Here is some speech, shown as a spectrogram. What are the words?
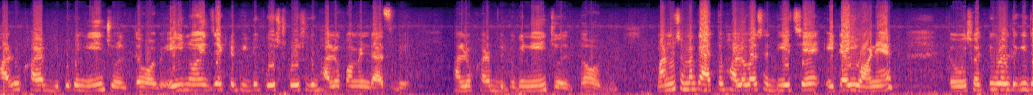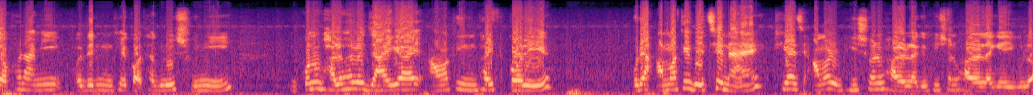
ভালো, খারাপ দুটোকে নিয়েই চলতে হবে। এই নয় যে একটা ভিডিও পোস্ট করে শুধু ভালো কমেন্ট আসবে। ভালো, খারাপ দুটোকে নিয়েই চলতে হবে। মানুষ আমাকে এত ভালোবাসা দিয়েছে, এটাই অনেক। তো সত্যি বলতে কি, যখন আমি ওদের মুখে কথাগুলো শুনি, কোনো ভালো ভালো জায়গায় আমাকে ইনভাইট করে, ওরা আমাকে বেছে নেয়, ঠিক আছে? আমার ভীষণ ভালো লাগে, ভীষণ ভালো লাগে এইগুলো।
